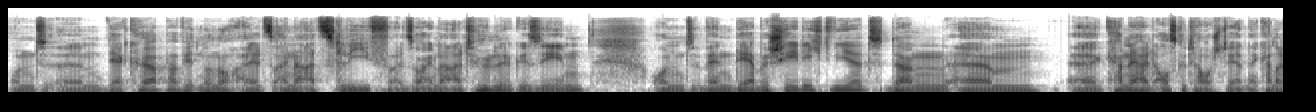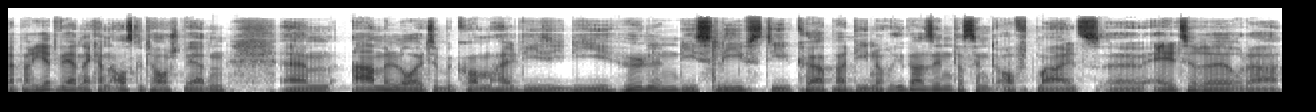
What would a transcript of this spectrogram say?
Und ähm, der Körper wird nur noch als eine Art Sleeve, also eine Art Hülle gesehen. Und wenn der beschädigt wird, dann ähm, äh, kann er halt ausgetauscht werden. Er kann repariert werden, er kann ausgetauscht werden. Ähm, arme Leute bekommen halt die, die Hüllen, die Sleeves, die Körper, die noch über sind. Das sind oftmals äh, ältere oder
